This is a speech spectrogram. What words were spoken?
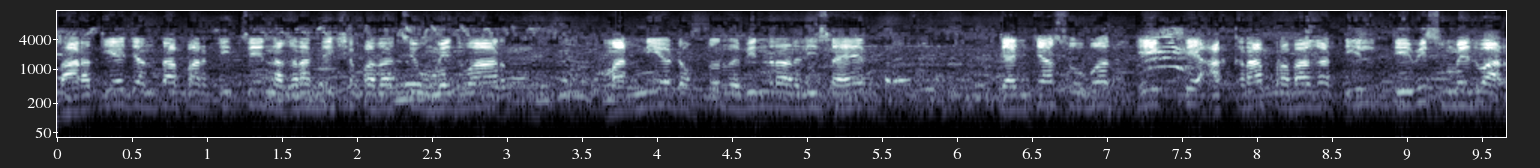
भारतीय जनता पार्टीचे नगराध्यक्ष पदाचे उमेदवार माननीय डॉक्टर रवींद्र आरली साहेब त्यांच्यासोबत एक ते अकरा प्रभागातील तेवीस उमेदवार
